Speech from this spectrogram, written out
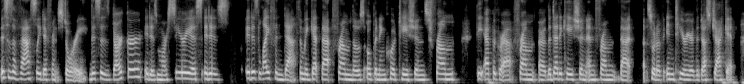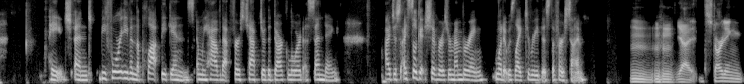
This is a vastly different story. This is darker. It is more serious. It is it is life and death and we get that from those opening quotations from the epigraph from uh, the dedication and from that sort of interior the dust jacket page and before even the plot begins and we have that first chapter the dark lord ascending i just i still get shivers remembering what it was like to read this the first time Mm, mhm. Yeah, starting.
